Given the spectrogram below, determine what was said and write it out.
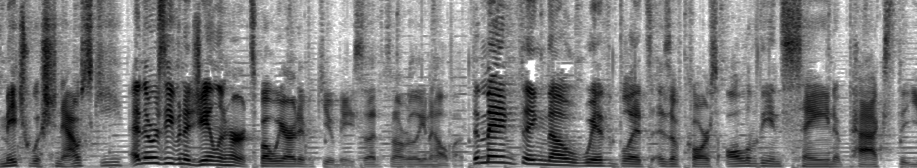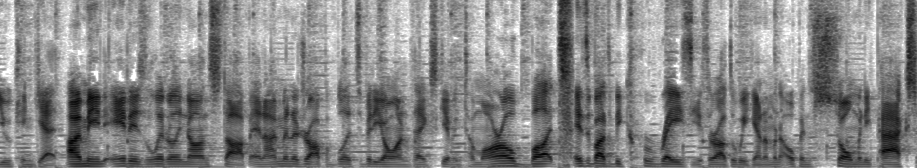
Mitch Wishnowsky, and there was even a Jalen Hurts, but we already have a QB, so that's not really going to help us. The main thing, though, with Blitz is, of course, all of the insane packs that you can get. I mean, it is literally nonstop, and I'm going to drop a Blitz video on Thanksgiving tomorrow, but it's about to be crazy throughout the weekend. I'm going to open so many packs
